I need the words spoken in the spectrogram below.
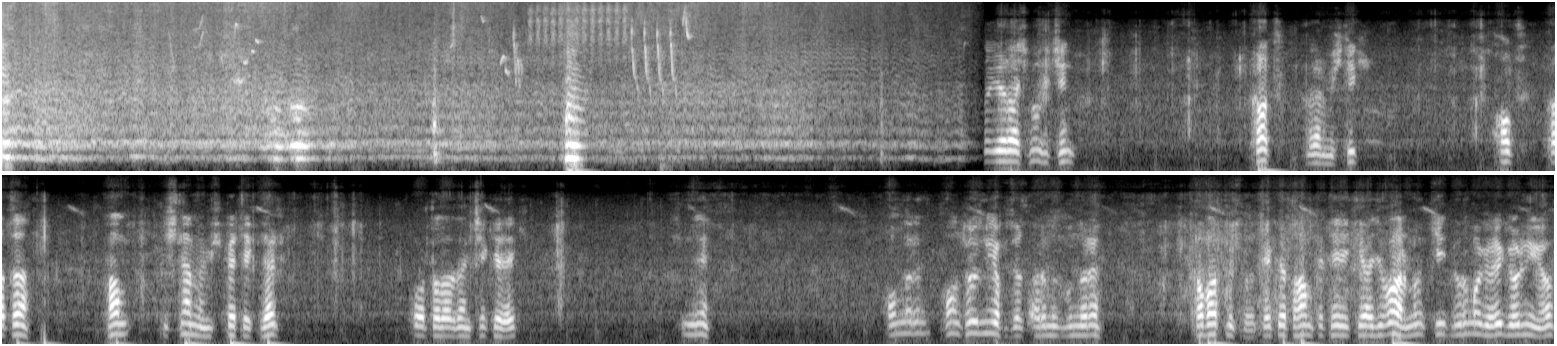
Yer açmak için kat vermiştik. Alt kata tam işlenmemiş petekler ortalardan çekerek şimdi onların kontrolünü yapacağız. Arımız bunları kabartmış mı? Tekrar tam peteğe ihtiyacı var mı? Ki duruma göre görünüyor.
